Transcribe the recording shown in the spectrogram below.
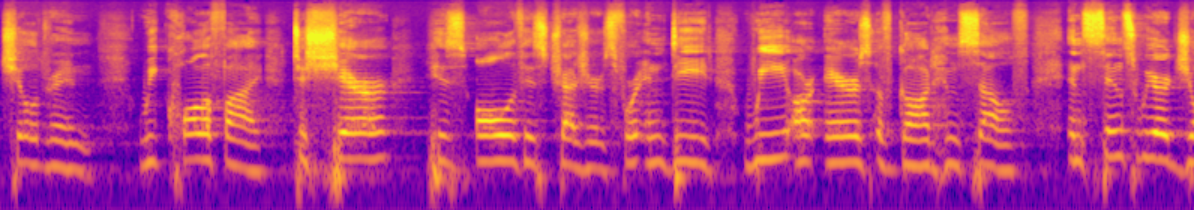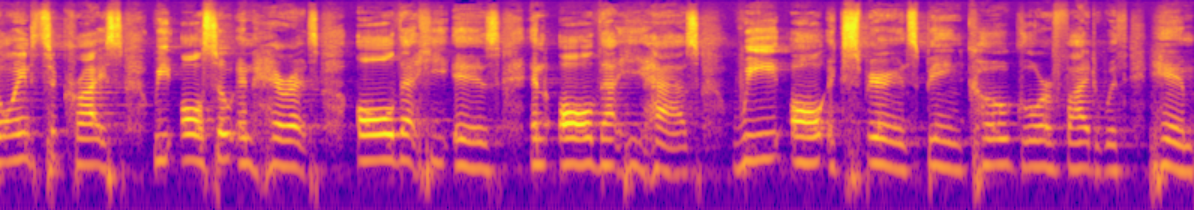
children, we qualify to share his all of his treasures. For indeed we are heirs of God himself. And since we are joined to Christ we also inherit all that he is and all that he has. We all experience being co-glorified with him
